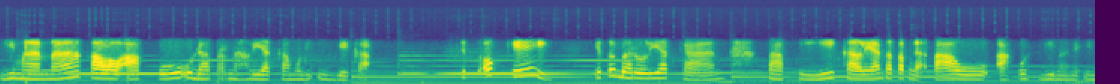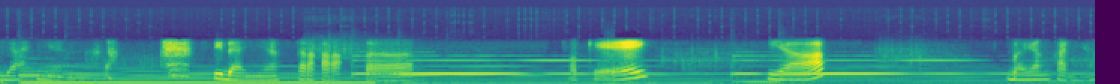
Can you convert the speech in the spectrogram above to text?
gimana kalau aku udah pernah lihat kamu di IG kak? It's okay, itu baru lihat kan, tapi kalian tetap nggak tahu aku segimana indahnya. Setidaknya secara karakter. Oke. Okay? Siap? Bayangkan ya.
